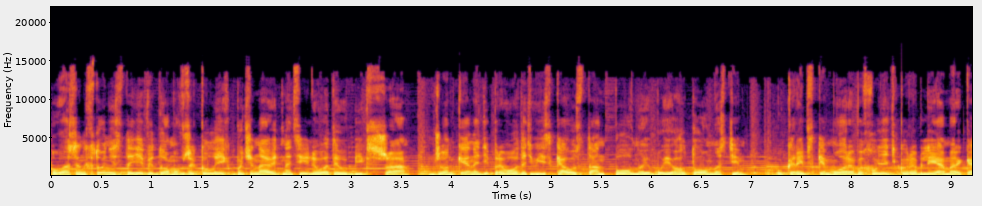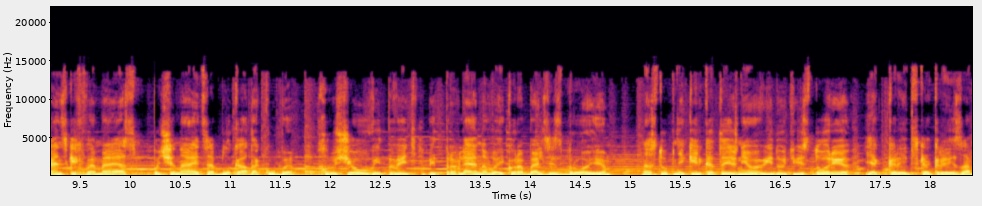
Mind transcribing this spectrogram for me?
у Вашингтоні стає відомо вже коли їх починають націлювати у бік США. Джон Кеннеді приводить війська у стан повної боєготовності. У Карибське море виходять кораблі американських ВМС. Починається блокада Куби. Хрущов у відповідь відправляє новий корабель зі зброєю. Наступні кілька тижнів увійдуть в історію як Карибська криза.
